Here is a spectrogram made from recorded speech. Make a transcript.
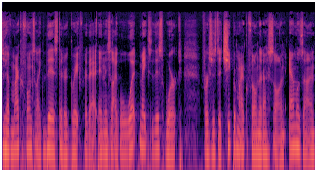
you have microphones like this that are great for that. And it's like, well, what makes this work versus the cheaper microphone that I saw on Amazon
